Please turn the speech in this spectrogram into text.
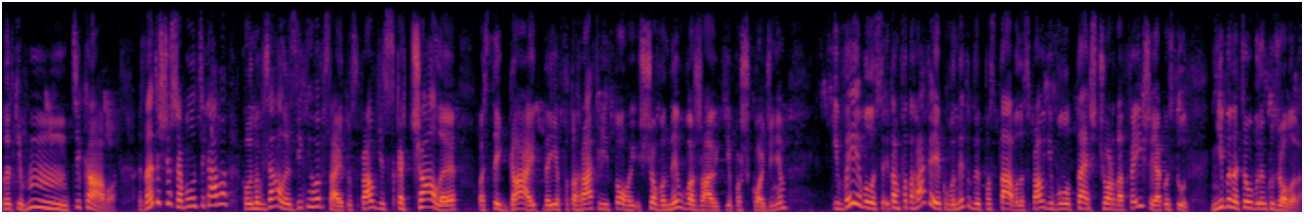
Вони такі, хм, цікаво. Знаєте, що ще було цікаво? Коли ми взяли з їхнього вебсайту, справді скачали ось цей гайд, де є фотографії того, що вони вважають є пошкодженням. І виявилося, і там фотографія, яку вони туди поставили, справді було теж чорна фейша, якось тут, ніби на цьому будинку зроблена.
